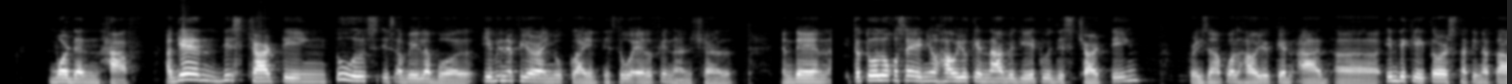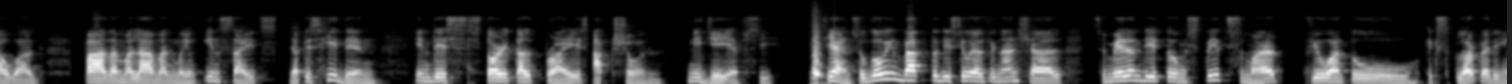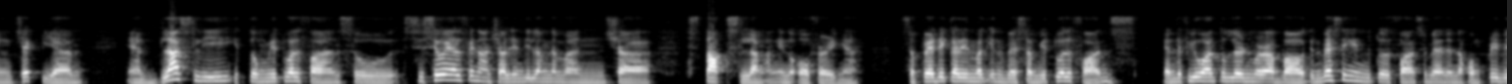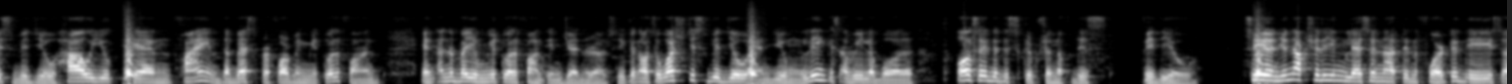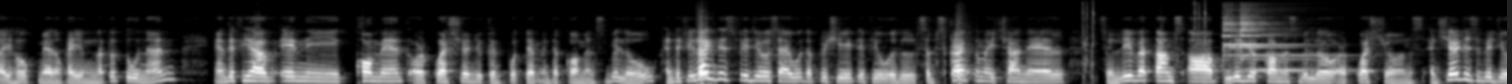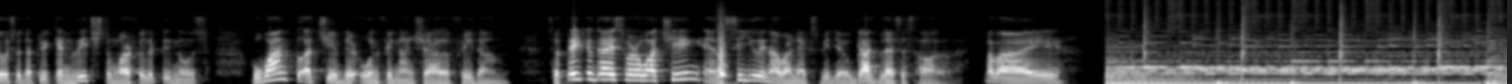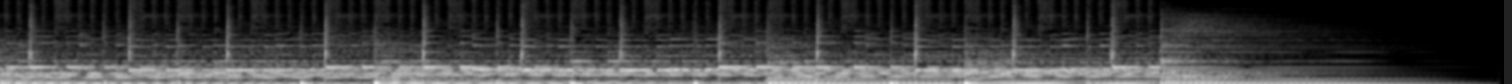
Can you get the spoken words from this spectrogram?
more than half. Again, this charting tools is available even if you're a new client ni Suel Financial. And then, ituturo ko sa inyo how you can navigate with this charting For example, how you can add uh, indicators na tinatawag para malaman mo yung insights that is hidden in this historical price action ni JFC. Yan. So, going back to the COL Financial, so meron ditong Street Smart. If you want to explore, pwede yung check yan. And lastly, itong mutual funds. So, si COL Financial, hindi lang naman siya stocks lang ang ino-offer niya. So, pwede ka rin mag-invest sa mutual funds And if you want to learn more about investing in mutual funds, meron na akong previous video how you can find the best performing mutual fund and ano ba yung mutual fund in general. So you can also watch this video and yung link is available also in the description of this video. So yun, yun actually yung lesson natin for today. So I hope meron kayong natutunan. And if you have any comment or question, you can put them in the comments below. And if you like these videos, I would appreciate if you will subscribe to my channel. So leave a thumbs up, leave your comments below or questions, and share this video so that we can reach to more Filipinos who want to achieve their own financial freedom. So thank you guys for watching and see you in our next video. God bless us all. Bye-bye!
